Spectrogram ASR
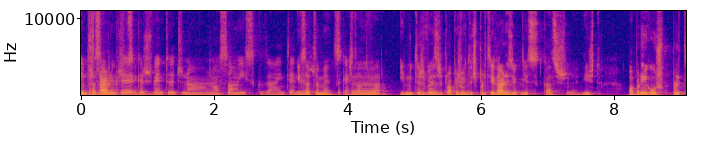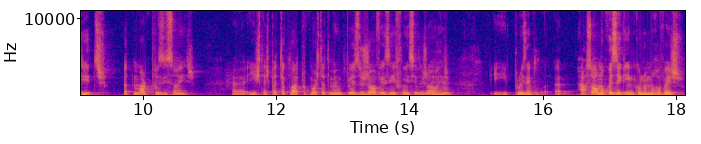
E mostrar áreas. que, que as juventudes não, não são isso que dá a entender Exatamente. para quem está de Eh, fora. E muitas vezes as próprias juventudes partidárias, eu conheço casos eh, disto, obrigam os partidos a tomar posições. Eh, e isto é espetacular porque mostra também o peso dos jovens e a influência dos jovens. Uhum. E, por exemplo, há só há uma coisa em que eu não me revejo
